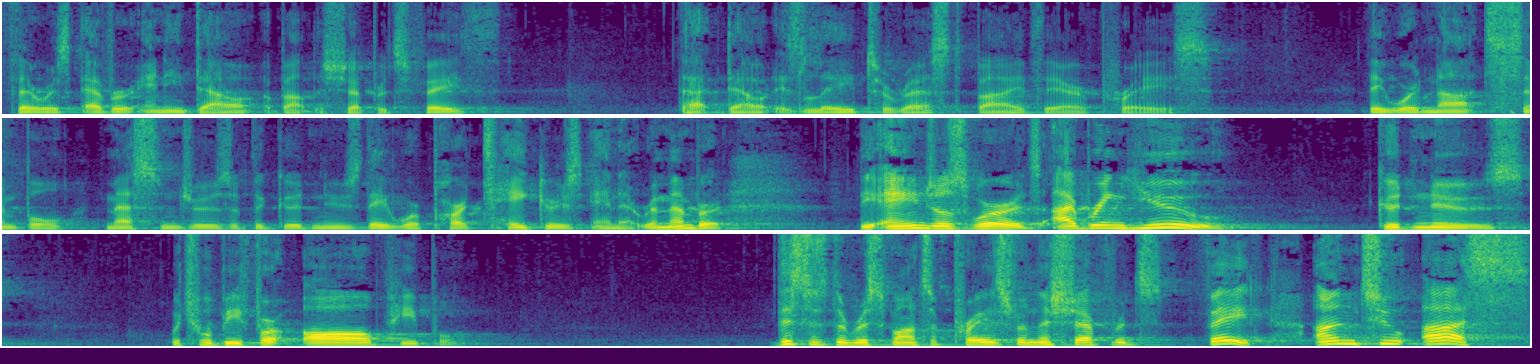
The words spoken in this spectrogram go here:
If there was ever any doubt about the shepherds' faith, that doubt is laid to rest by their praise. They were not simple messengers of the good news, they were partakers in it. Remember, the angel's words I bring you good news, which will be for all people. This is the response of praise from the shepherd's faith. Unto us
